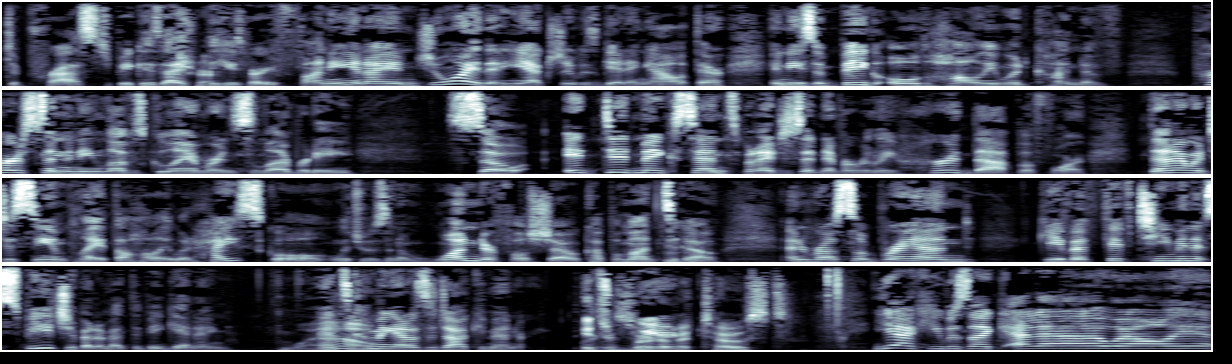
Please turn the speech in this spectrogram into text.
depressed because I, think he's very funny and I enjoy that he actually was getting out there. And he's a big old Hollywood kind of person and he loves glamour and celebrity. So it did make sense, but I just had never really heard that before. Then I went to see him play at the Hollywood High School, which was in a wonderful show a couple months ago. Mm-hmm. And Russell Brand gave a 15 minute speech about him at the beginning. Wow. And it's coming out as a documentary. It's Like a sort weird. of a toast. Yeah, he was like, "Hello, we're all here,"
